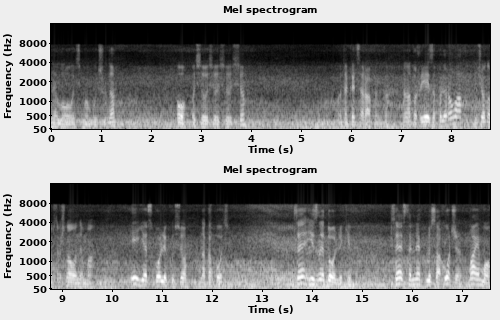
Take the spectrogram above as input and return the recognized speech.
Не ловить, мабуть, що, да? О, ось ось ось ось. ось. Отаке царапинка. Вона теж я її заполірував, нічого там страшного нема. І є сколік усе на капоті. Це із недоліків. Все остальне в плюсах. Отже, маємо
